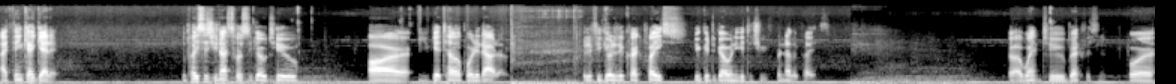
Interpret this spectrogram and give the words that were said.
I think I get it. The places you're not supposed to go to are you get teleported out of. But if you go to the correct place, you're good to go and you get to choose for another place. So I went to breakfast before.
